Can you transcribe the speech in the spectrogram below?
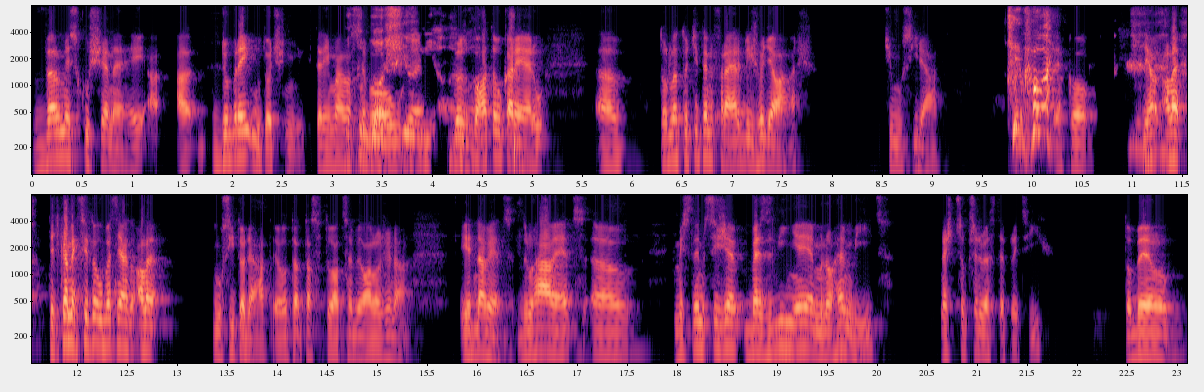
velmi zkušený a, a dobrý útočník, který má za sebou šílený, ale dost bohatou kariéru. Uh, tohle to ti ten frajer, když ho děláš, ti musí dát. Jako, jo, ale teďka nechci to vůbec nějak, ale musí to dát, jo, ta, ta situace byla ložená. Jedna věc. Druhá věc, uh, myslím si, že ve Zlíně je mnohem víc, než co před Vesteplicích. To byl,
